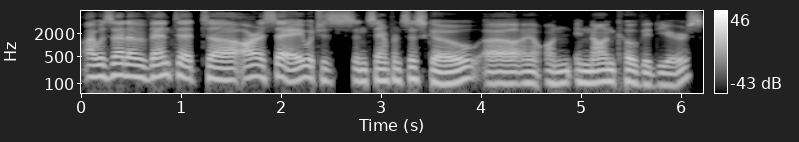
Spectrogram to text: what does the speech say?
I was at an event at uh, RSA, which is in San Francisco, uh, on in non-COVID years,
